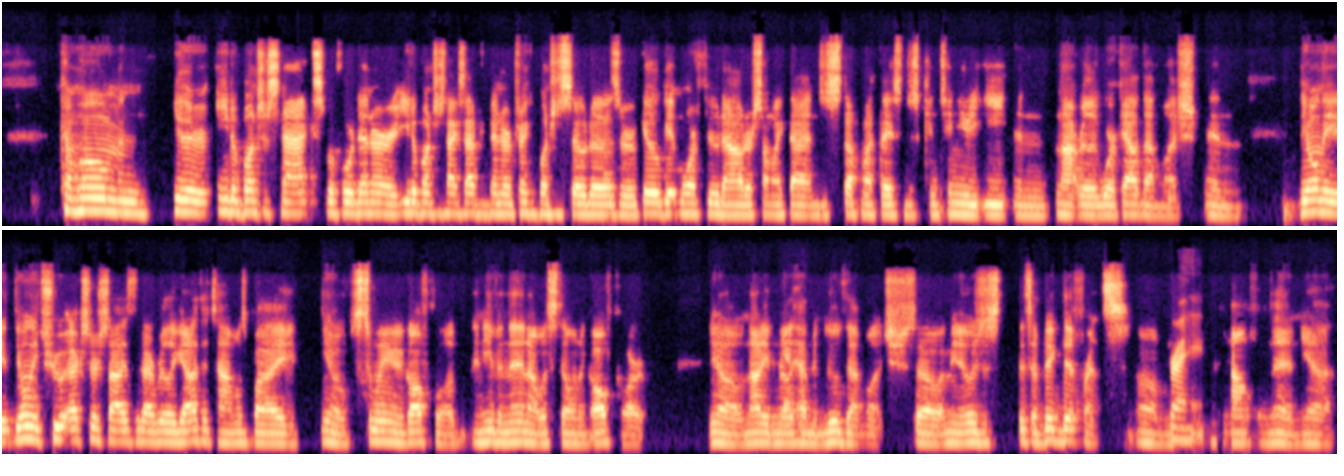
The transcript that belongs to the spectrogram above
come home and either eat a bunch of snacks before dinner or eat a bunch of snacks after dinner, drink a bunch of sodas or go get more food out or something like that and just stuff my face and just continue to eat and not really work out that much. And the only the only true exercise that I really got at the time was by you know swinging a golf club, and even then I was still in a golf cart. You know, not even really yeah. having to move that much. So I mean, it was just it's a big difference. Um, right now from then, yeah.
